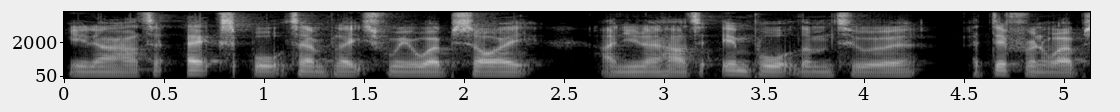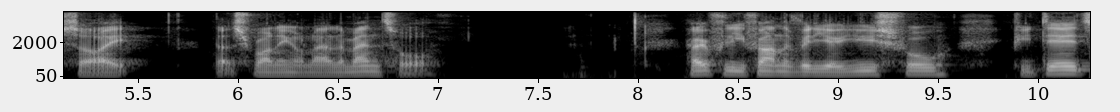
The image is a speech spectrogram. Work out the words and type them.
You know how to export templates from your website and you know how to import them to a, a different website that's running on Elementor. Hopefully you found the video useful. If you did,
